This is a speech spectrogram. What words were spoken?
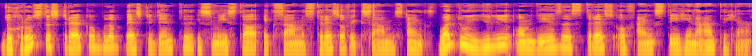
De grootste struikelblok bij studenten is meestal examenstress of examensangst. Wat doen jullie om deze stress of angst tegenaan te gaan?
